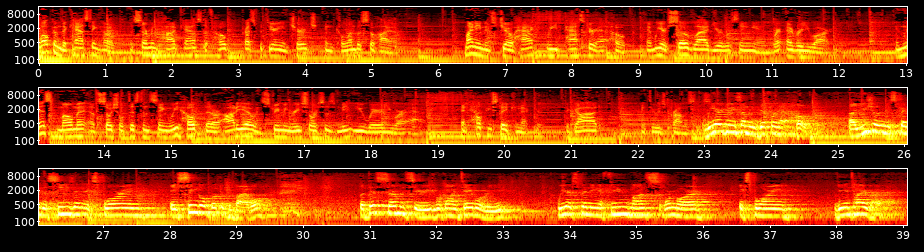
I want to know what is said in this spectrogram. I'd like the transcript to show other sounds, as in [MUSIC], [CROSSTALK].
Welcome to Casting Hope, a sermon podcast of Hope Presbyterian Church in Columbus, Ohio. My name is Joe Hack, lead pastor at Hope, and we are so glad you're listening in wherever you are. In this moment of social distancing, we hope that our audio and streaming resources meet you where you are at and help you stay connected to God and to His promises. We are doing something different at Hope. Uh, usually, we spend the season exploring a single book of the Bible, but this sermon series we're calling Table Read, we are spending a few months or more exploring the entire Bible.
